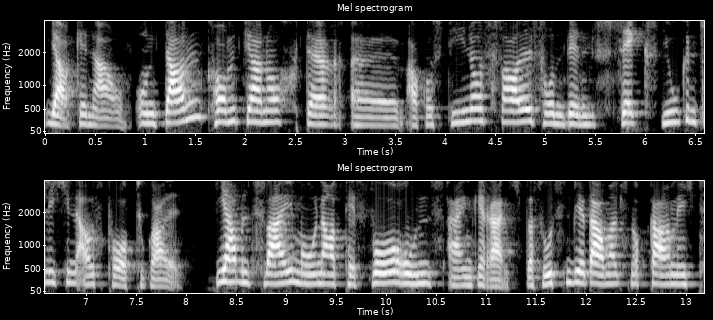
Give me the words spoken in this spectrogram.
Ja, genau. Und dann kommt ja noch der äh, Agostinos-Fall von den sechs Jugendlichen aus Portugal. Die haben zwei Monate vor uns eingereicht. Das wussten wir damals noch gar nicht.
